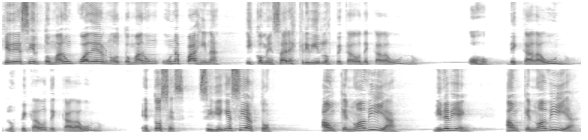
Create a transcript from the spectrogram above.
Quiere decir tomar un cuaderno o tomar una página y comenzar a escribir los pecados de cada uno. Ojo, de cada uno, los pecados de cada uno. Entonces, si bien es cierto, aunque no había, mire bien, aunque no había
